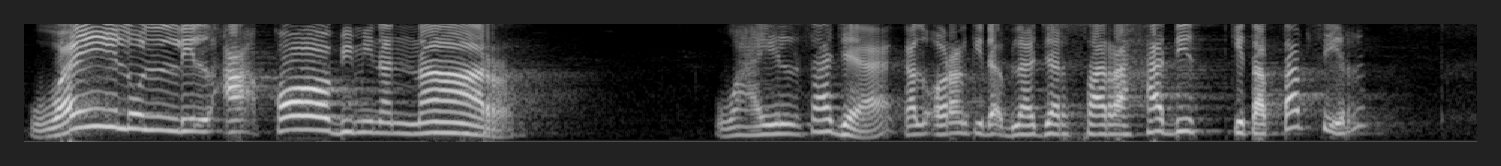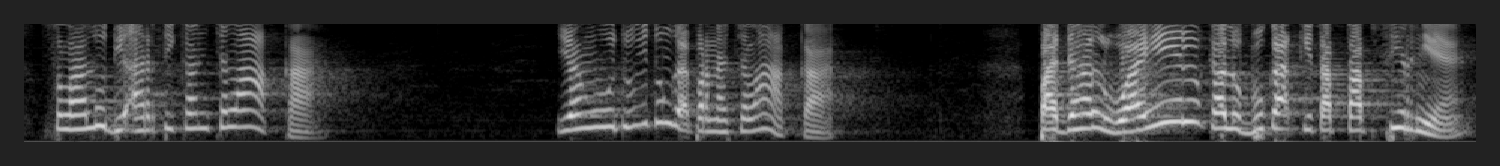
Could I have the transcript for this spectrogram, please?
Wailul lil aqabi minan nar. Wail saja kalau orang tidak belajar sarah hadis kitab tafsir selalu diartikan celaka. Yang wudhu itu nggak pernah celaka. Padahal wail kalau buka kitab tafsirnya,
